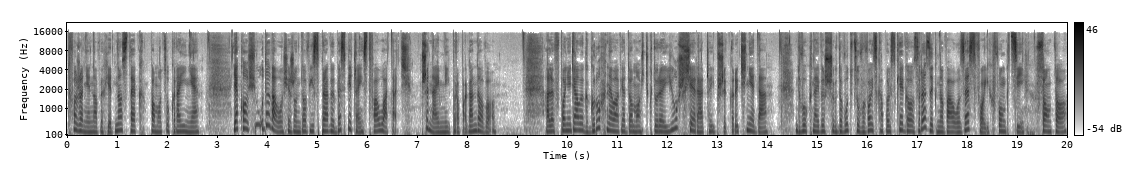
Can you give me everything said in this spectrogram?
tworzenie nowych jednostek, pomoc Ukrainie. Jakoś udawało się rządowi sprawy bezpieczeństwa łatać, przynajmniej propagandowo. Ale w poniedziałek gruchnęła wiadomość, której już się raczej przykryć nie da. Dwóch najwyższych dowódców Wojska Polskiego zrezygnowało ze swoich funkcji. Są to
